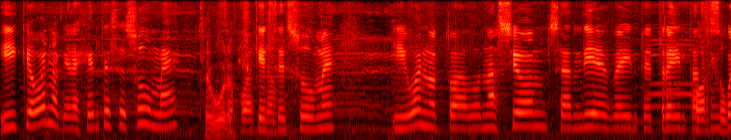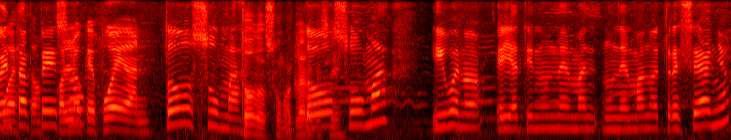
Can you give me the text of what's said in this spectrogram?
Y que bueno, que la gente se sume, Seguro. Que se sume. Y bueno, toda donación, sean 10, 20, 30, Por 50 supuesto, pesos, con lo que puedan. todo suma. Todo suma, claro Todo que sí. suma. Y bueno, ella tiene un, herman- un hermano de 13 años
